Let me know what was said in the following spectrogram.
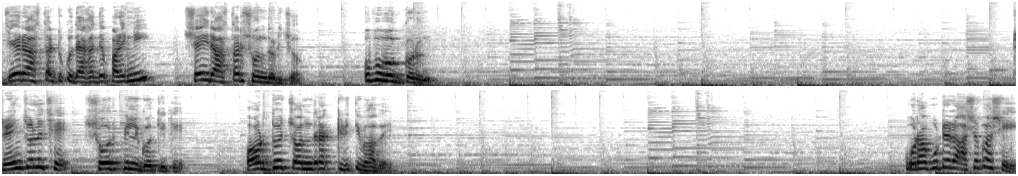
যে রাস্তাটুকু দেখাতে পারিনি, সেই রাস্তার সৌন্দর্য। উপভোগ করুন। ট্রেন চলেছে সর্পিল গতিতে, অর্ধচন্দ্রাকৃতিভাবে। কোরাপুটের আশেপাশে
